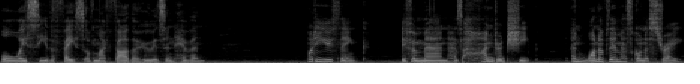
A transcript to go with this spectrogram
always see the face of my Father who is in heaven. What do you think? If a man has a hundred sheep and one of them has gone astray,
